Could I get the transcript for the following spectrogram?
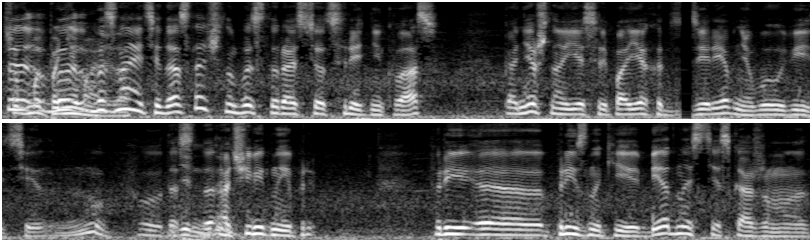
чтобы мы понимали. Вы, вы знаете, достаточно быстро растет средний класс. Конечно, если поехать в деревню, вы увидите ну, очевидные при, э, признаки бедности, скажем,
